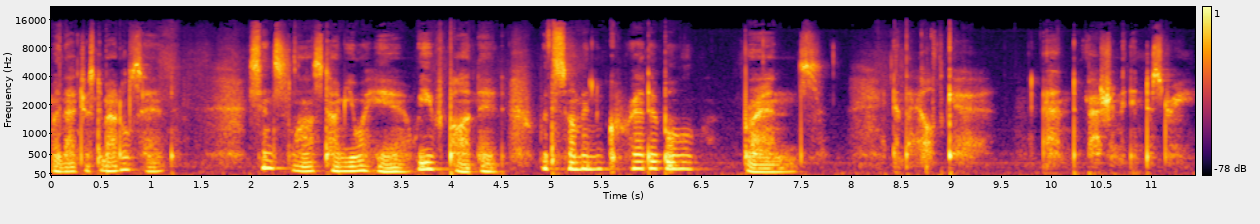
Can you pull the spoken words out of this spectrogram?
with that just about all said, since last time you were here, we've partnered with some incredible brands in the healthcare and fashion industry.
